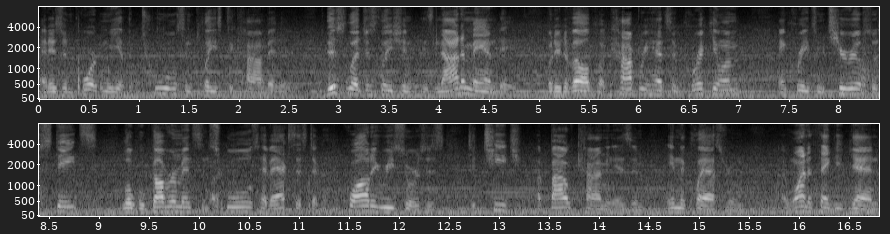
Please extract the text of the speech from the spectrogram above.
and is important we have the tools in place to combat it. This legislation is not a mandate, but it develops a comprehensive curriculum and creates materials so states, local governments, and schools have access to quality resources to teach about communism in the classroom. I want to thank again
